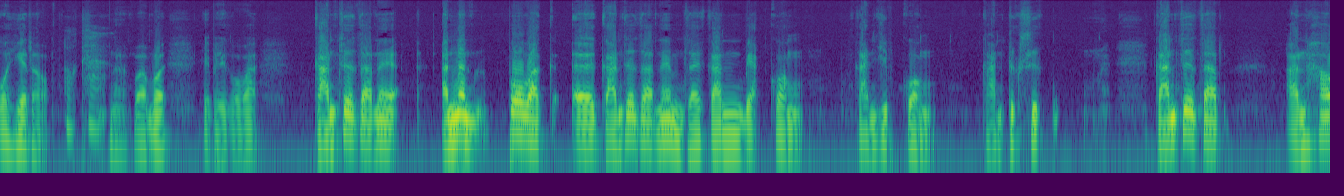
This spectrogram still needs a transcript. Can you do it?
ก็เฮ็ดเอาอ๋อค่ะนะว่าว่าจะเป็นก็ว่า การเสื้อจานเนี่ยอันนั้นเพราะว่าเอ่อการเสื้อจานเนี่ยมันใจการแบกกล้อง การยิบกล้อง การตึกซึก การเสื้อจานอันเฮา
